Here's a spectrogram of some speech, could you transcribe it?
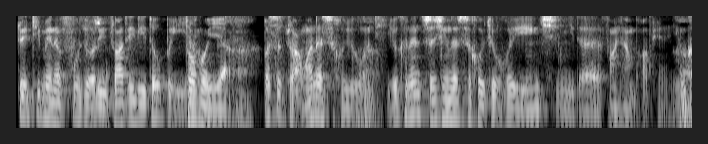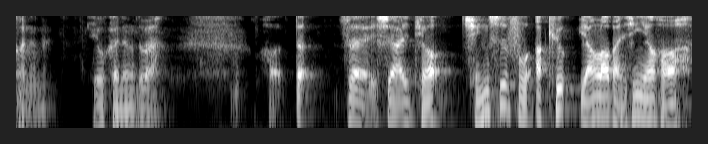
对地面的附着力、抓地力都不一样，都不一样啊。不是转弯的时候有问题，有可能直行的时候就会引起你的方向跑偏，有可能的，有可能对吧？好的。再下一条，秦师傅阿 Q 杨老板新年好，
